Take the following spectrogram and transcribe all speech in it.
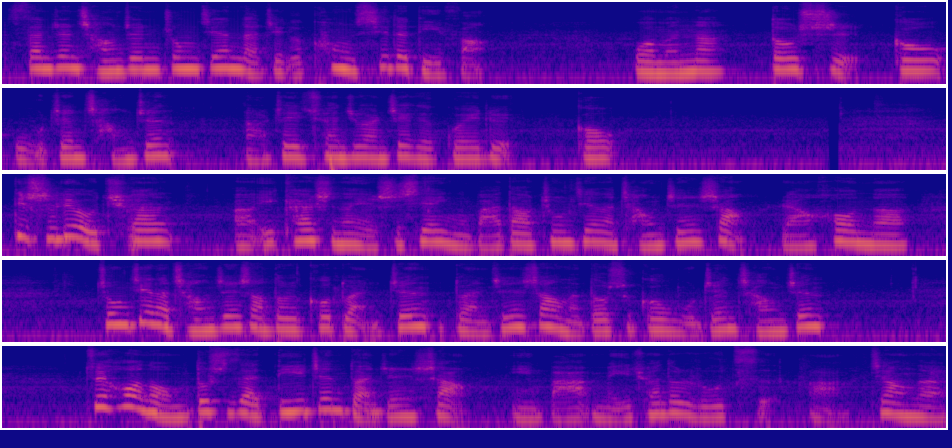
三针长针中间的这个空隙的地方，我们呢都是钩五针长针啊。这一圈就按这个规律钩。第十六圈啊，一开始呢也是先引拔到中间的长针上，然后呢，中间的长针上都是钩短针，短针上呢都是钩五针长针，最后呢我们都是在第一针短针上引拔，每一圈都是如此啊，这样呢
